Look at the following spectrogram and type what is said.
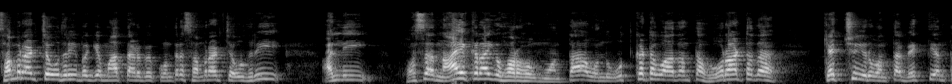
ಸಮ್ರಾಟ್ ಚೌಧರಿ ಬಗ್ಗೆ ಮಾತನಾಡಬೇಕು ಅಂದರೆ ಸಮ್ರಾಟ್ ಚೌಧರಿ ಅಲ್ಲಿ ಹೊಸ ನಾಯಕರಾಗಿ ಹೊರಹೊಮ್ಮುವಂಥ ಒಂದು ಉತ್ಕಟವಾದಂಥ ಹೋರಾಟದ ಕೆಚ್ಚು ಇರುವಂಥ ವ್ಯಕ್ತಿ ಅಂತ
